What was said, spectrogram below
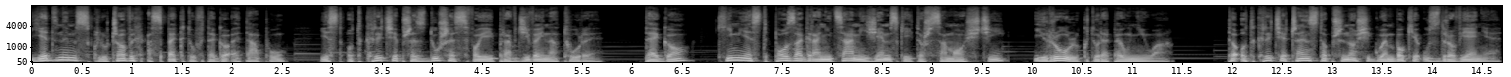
Jednym z kluczowych aspektów tego etapu jest odkrycie przez duszę swojej prawdziwej natury, tego, kim jest poza granicami ziemskiej tożsamości i ról, które pełniła. To odkrycie często przynosi głębokie uzdrowienie,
